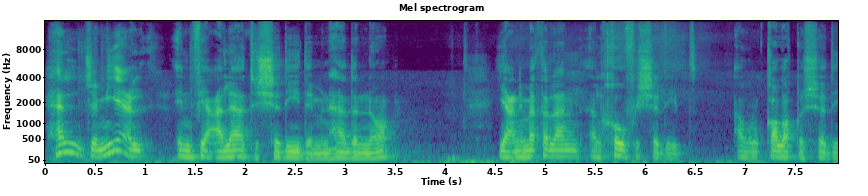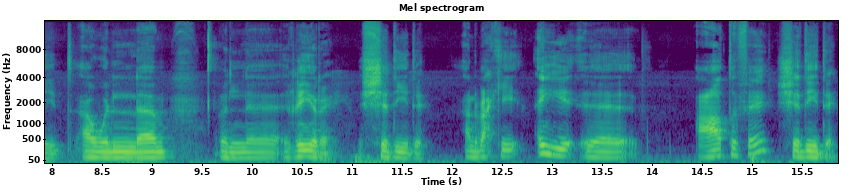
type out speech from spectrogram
هل جميع الانفعالات الشديدة من هذا النوع؟ يعني مثلا الخوف الشديد أو القلق الشديد أو الغيرة الشديدة. أنا بحكي أي آه، عاطفة شديدة.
